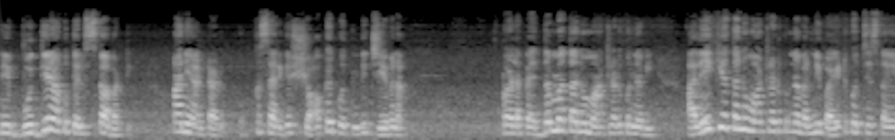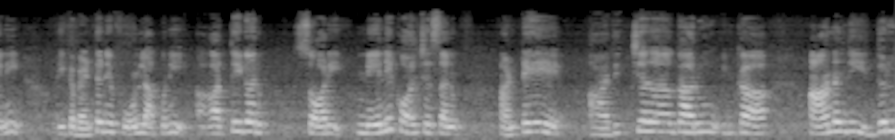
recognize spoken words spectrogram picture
నీ బుద్ధి నాకు తెలుసు కాబట్టి అని అంటాడు. ఒక్కసారిగా షాక్ అయిపోతుంది జీవన. వాళ్ళ పెద్దమ్మ తను మాట్లాడుకున్నవి అలేఖ్యతను మాట్లాడుకున్నవన్నీ బయటకు వచ్చేస్తాయని ఇక వెంటనే ఫోన్ లాక్కుని అత్తయ్య గారు సారీ నేనే కాల్ చేశాను. అంటే ఆదిత్య గారు ఇంకా ఆనంది ఇద్దరూ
